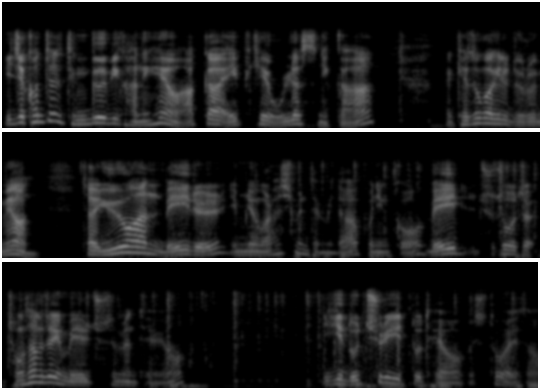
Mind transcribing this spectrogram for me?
이제 컨텐츠 등급이 가능해요. 아까 APK 올렸으니까. 계속하기를 누르면 자, 유효한 메일을 입력을 하시면 됩니다. 본인 거. 메일 주소, 정상적인 메일 주소면 돼요. 이게 노출이 또 돼요. 그 스토어에서.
